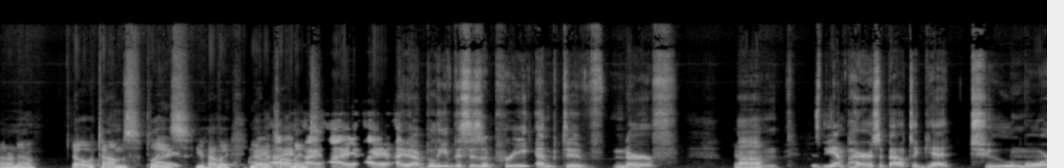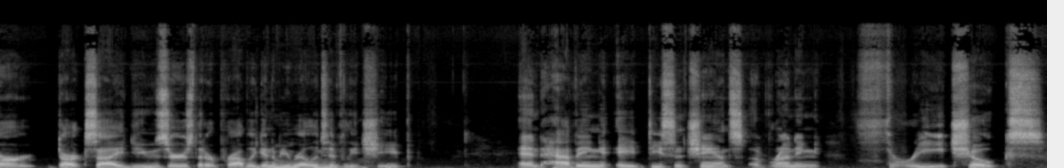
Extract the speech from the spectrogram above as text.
I don't know oh tums please you have a you have a I- comment I, I, I, I, I believe this is a preemptive nerf. yeah. Um, is the Empire is about to get two more dark side users that are probably going to be Ooh. relatively cheap, and having a decent chance of running three chokes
